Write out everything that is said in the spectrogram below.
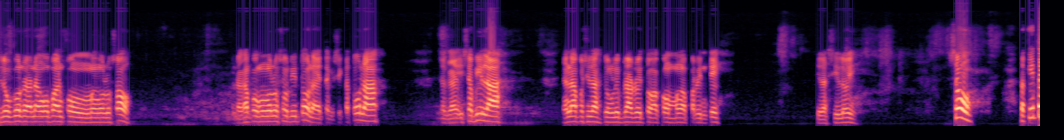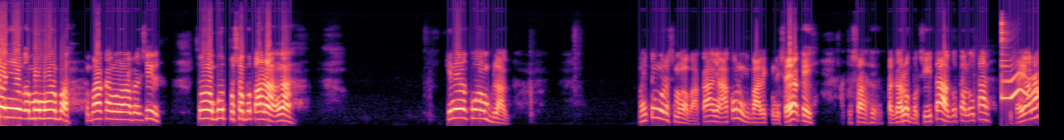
ilugon ra ng uban pong mga lusaw. Daghang pong mga lusaw dito na itag si Katuna, taga Isabela, yan na po sila itong librado ito akong mga parinte sila siloy. So, Nakita niyo among mga ba, baka mga kabansil. So, ang but pasabot ana nga. Kini ako ang vlog. May tungod sa mga baka niya. Ako nang ibalik mo Bisaya kay ato sa Tagalog bagsita utal-utal. Bisaya ra.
